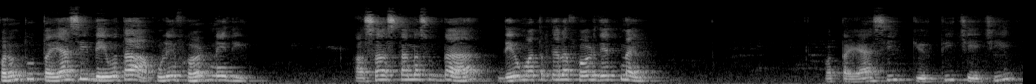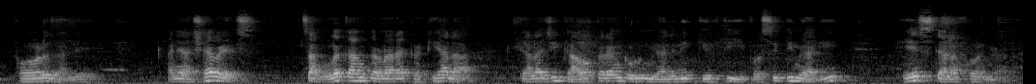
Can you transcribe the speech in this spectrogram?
परंतु तयासी देवता आपुले फळ ने दी असं असताना सुद्धा देव मात्र त्याला फळ देत नाही. मग तयासी कीर्तीचेची फळ झाले. आणि अशा वेळेस चांगलं काम करणाऱ्या कठियाला त्याला जी गावकऱ्यांकडून मिळालेली कीर्ती प्रसिद्धी मिळाली हेच त्याला फळ मिळालं.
